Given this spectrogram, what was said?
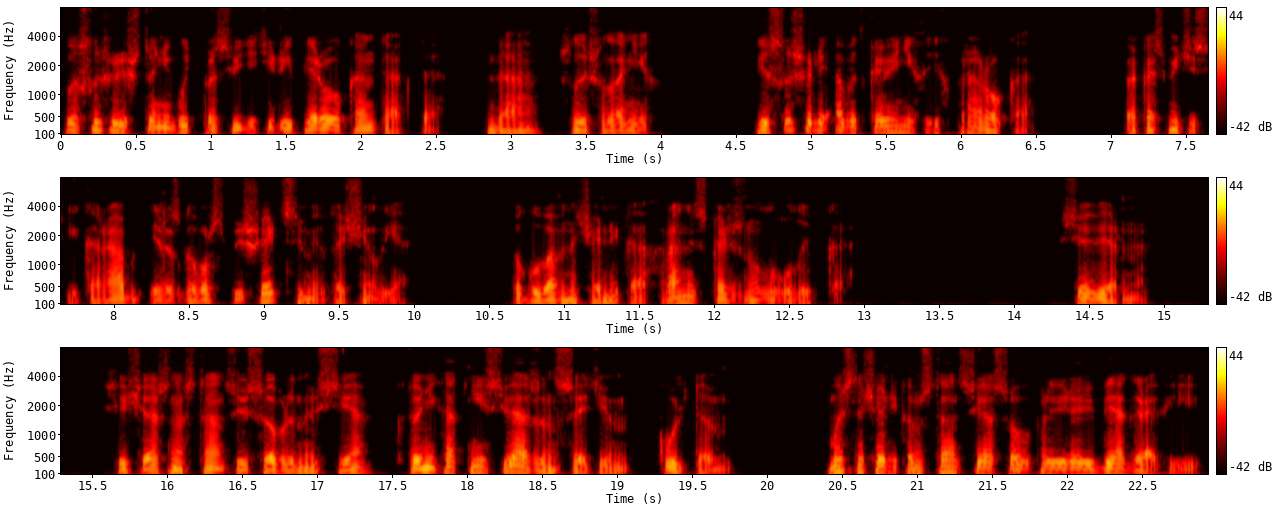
вы слышали что-нибудь про свидетелей первого контакта? Да, слышал о них. И слышали об откровениях их пророка? Про космический корабль и разговор с пришельцами, уточнил я. По губам начальника охраны скользнула улыбка. Все верно. Сейчас на станции собраны все, кто никак не связан с этим культом. Мы с начальником станции особо проверяли биографии.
